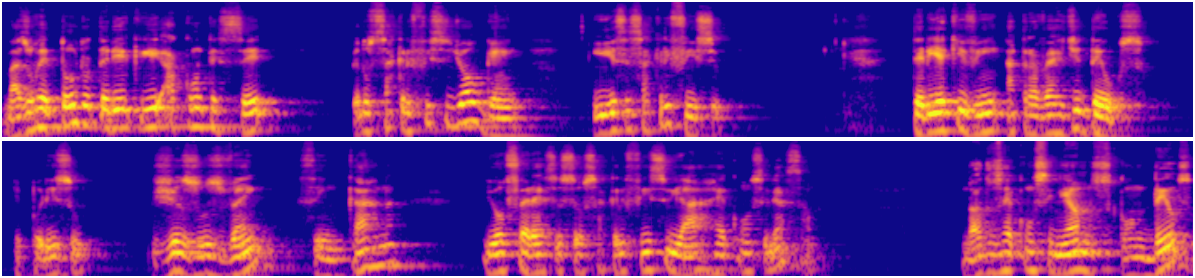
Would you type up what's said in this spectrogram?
Mas o retorno teria que acontecer pelo sacrifício de alguém. E esse sacrifício teria que vir através de Deus. E por isso Jesus vem, se encarna e oferece o seu sacrifício e a reconciliação. Nós nos reconciliamos com Deus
